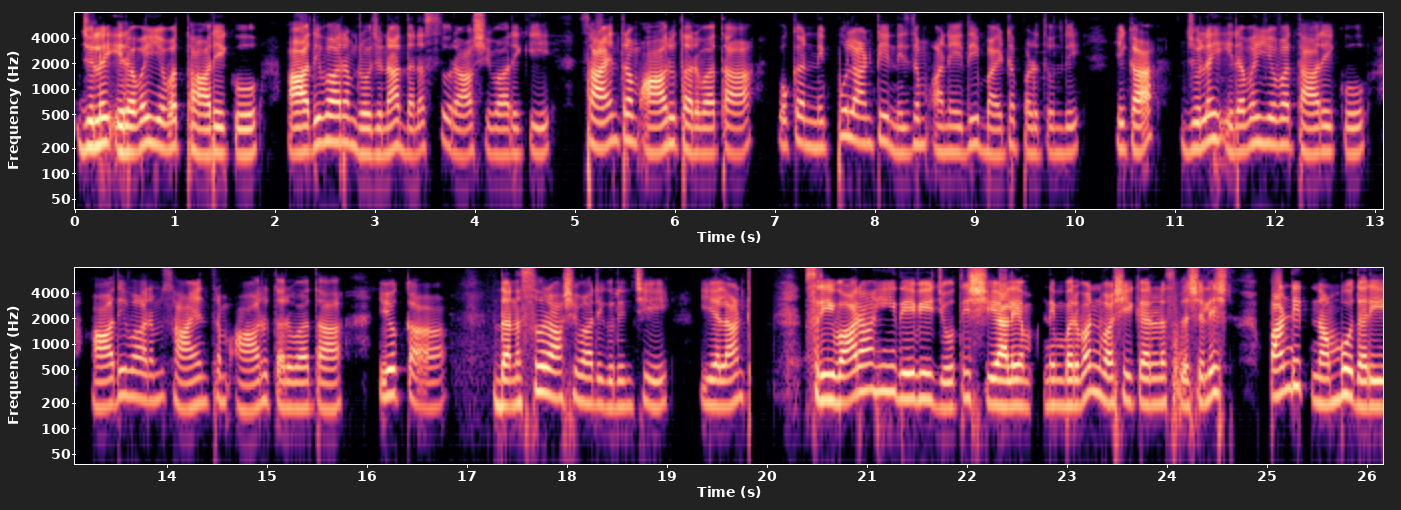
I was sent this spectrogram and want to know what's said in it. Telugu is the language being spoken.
జూలై ఇరవైవ తారీఖు ఆదివారం రోజున ధనస్సు రాశి వారికి సాయంత్రం ఆరు తర్వాత ఒక నిప్పు లాంటి నిజం అనేది బయటపడుతుంది. ఇక జూలై ఇరవైవ తారీఖు ఆదివారం సాయంత్రం ఆరు తర్వాత ఈ యొక్క ధనస్సు రాశి వారి గురించి ఎలాంటి శ్రీ వారాహీదేవి జ్యోతిష్యాలయం నెంబర్ వన్ వశీకరణ స్పెషలిస్ట్ పండిత్ నంబూదరి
